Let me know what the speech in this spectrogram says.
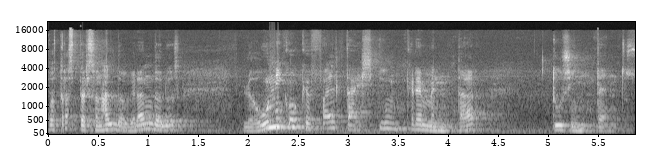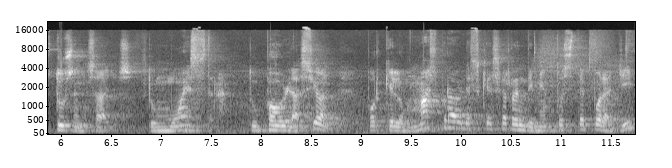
otras personas lográndolos, lo único que falta es incrementar tus intentos, tus ensayos, tu muestra, tu población, porque lo más probable es que ese rendimiento esté por allí,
